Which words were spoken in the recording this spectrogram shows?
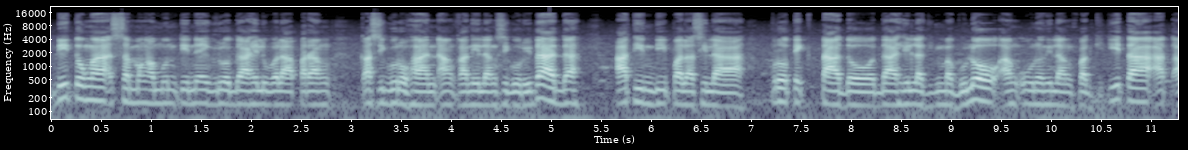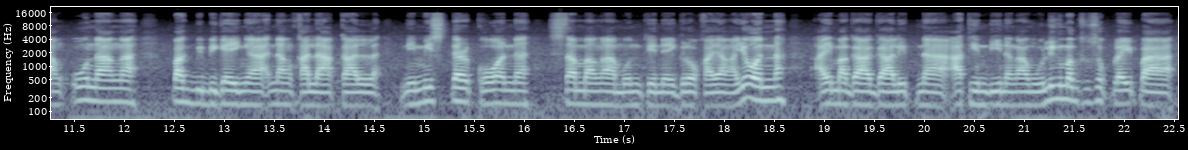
dito nga sa mga Montenegro dahil wala parang kasiguruhan ang kanilang seguridad at hindi pala sila protektado dahil laging magulo ang una nilang pagkikita at ang unang pagbibigay nga ng kalakal ni Mr. Con sa mga Montenegro kaya ngayon ay magagalit na at hindi na nga muling magsusupply pa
